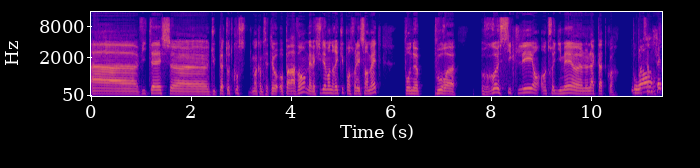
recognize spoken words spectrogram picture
à vitesse euh, du plateau de course, du moins comme c'était auparavant, mais avec suffisamment de récup entre les 100 mètres pour ne pour euh, recycler entre guillemets le lactate quoi. Non, en fait,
